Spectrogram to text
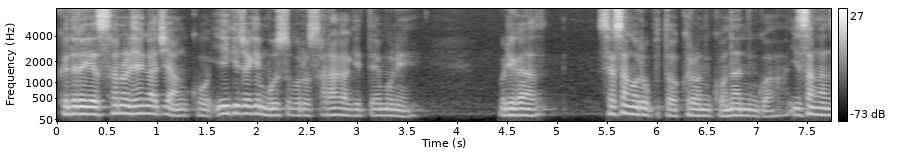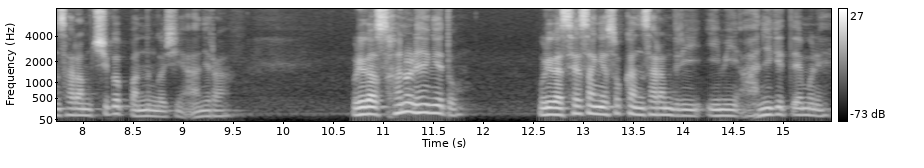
그들에게 선을 행하지 않고 이기적인 모습으로 살아가기 때문에 우리가 세상으로부터 그런 고난과 이상한 사람 취급받는 것이 아니라 우리가 선을 행해도 우리가 세상에 속한 사람들이 이미 아니기 때문에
